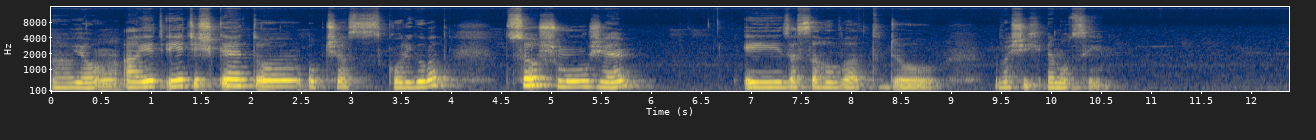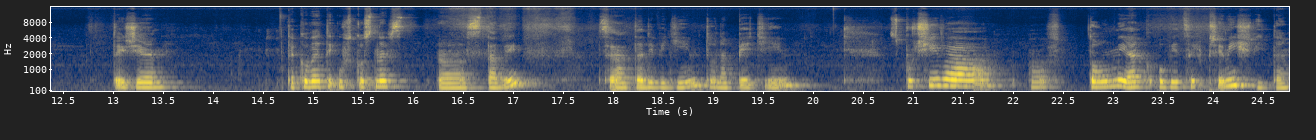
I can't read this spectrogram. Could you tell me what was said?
Uh, jo? A je, je těžké to občas korigovat, což může i zasahovat do vašich emocí. Takže takové ty úzkostné eh, stavy, co já tady vidím, to napětí, spočívá eh, v tom, jak o věcech přemýšlíte.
